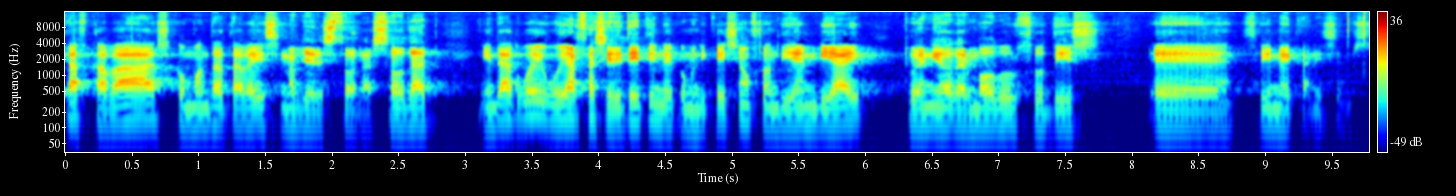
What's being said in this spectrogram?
Kafka bus, common database, and object storage, so that in that way we are facilitating the communication from the NBI to any other module through uh, three mechanisms.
